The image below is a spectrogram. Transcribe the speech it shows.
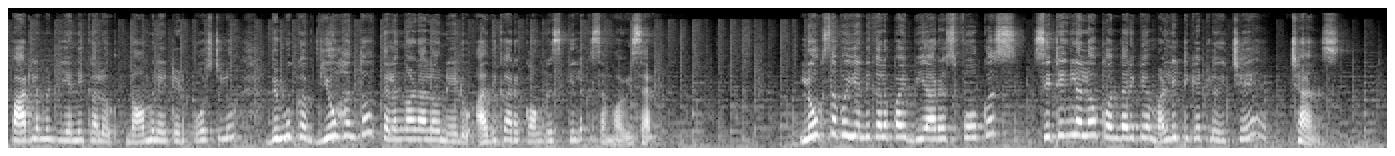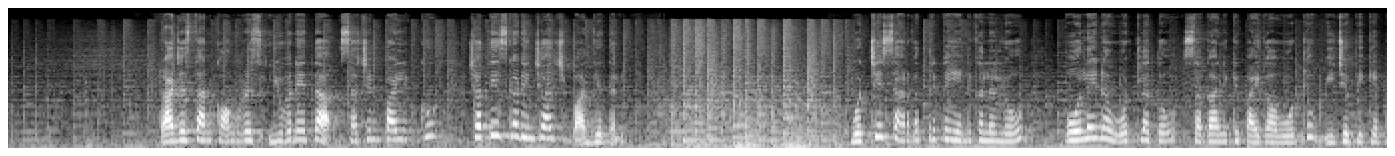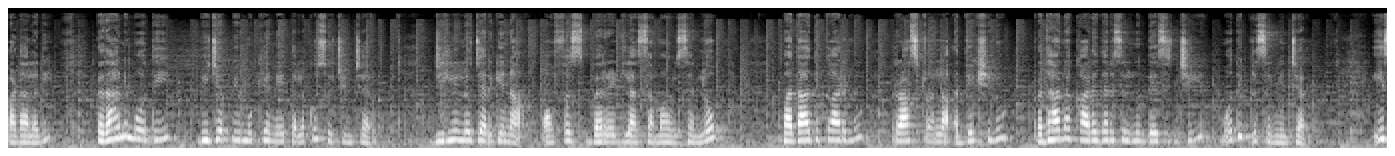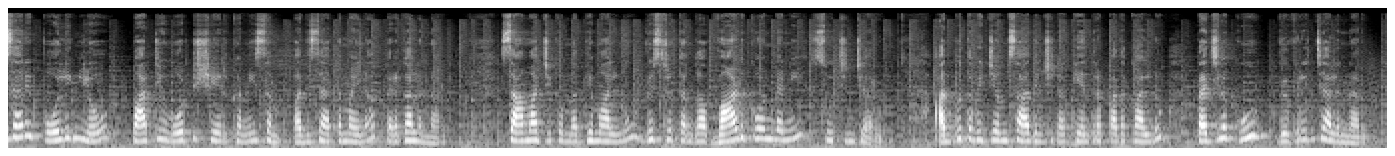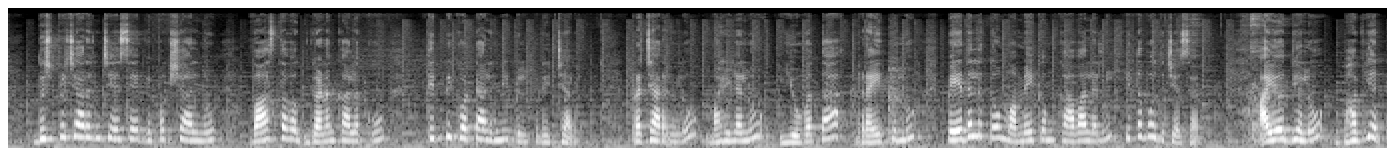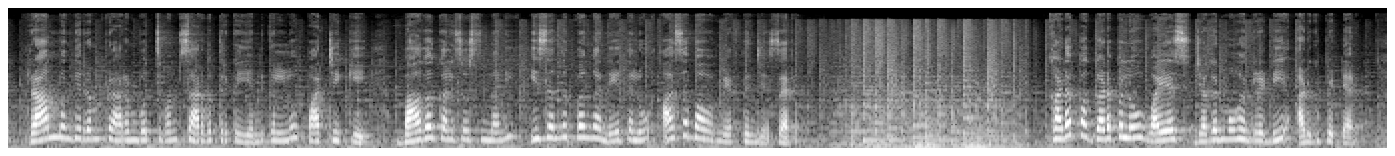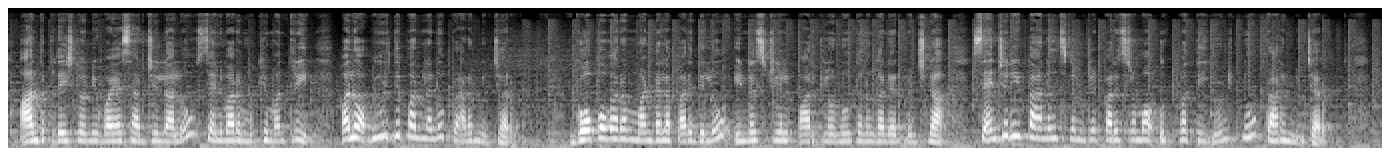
పార్లమెంట్ ఎన్నికలు నామినేటెడ్ పోస్టులు ద్విముఖ వ్యూహంతో తెలంగాణలో నేడు అధికార కాంగ్రెస్ కీలక సమావేశాలు. లోక్సభ ఎన్నికలపై బీఆర్ఎస్ ఫోకస్ సిట్టింగ్లలో కొందరికే మళ్ళీ టికెట్లు ఇచ్చే ఛాన్స్. రాజస్థాన్ కాంగ్రెస్ యువనేత సచిన్ పైలట్కు ఛత్తీస్గఢ్ ఇన్ఛార్జ్ బాధ్యతలు. వచ్చే సార్వత్రిక ఎన్నికలలో పోలైన ఓట్లతో సగానికి పైగా ఓట్లు బీజేపీకే పడాలని ప్రధాని మోదీ బీజేపీ ముఖ్య నేతలకు సూచించారు. ఢిల్లీలో జరిగిన ఆఫీస్ బెరెడ్ల సమావేశంలో పదాధికారులు రాష్ట్రాల అధ్యక్షులు ప్రధాన కార్యదర్శులను ఉద్దేశించి మోదీ ప్రసంగించారు. ఈసారి పోలింగ్లో పార్టీ ఓటు షేర్ కనీసం పది శాతమైనా పెరగాలన్నారు. సామాజిక మాధ్యమాలను విస్తృతంగా వాడుకోండని సూచించారు. అద్భుత విజయం సాధించిన కేంద్ర పథకాలను ప్రజలకు వివరించాలన్నారు. దుష్ప్రచారం చేసే విపక్షాలను వాస్తవ గణాంకాలకు తిప్పికొట్టాలని పిలుపునిచ్చారు. ప్రచారంలో మహిళలు యువత రైతులు పేదలతో మమేకం కావాలని హితబోధ చేశారు. అయోధ్యలో భవ్య రామ్ మందిరం ప్రారంభోత్సవం సార్వత్రిక ఎన్నికల్లో పార్టీకి బాగా కలిసొస్తుందని ఈ సందర్భంగా నేతలు ఆశాభావం వ్యక్తం చేశారు. కడప గడపలో వైఎస్ జగన్మోహన్ రెడ్డి అడుగుపెట్టారు. ఆంధ్రప్రదేశ్లోని వైఎస్ఆర్ జిల్లాలో శనివారం ముఖ్యమంత్రి పలు అభివృద్ధి పనులను ప్రారంభించారు. గోపవరం మండల పరిధిలో ఇండస్ట్రియల్ పార్క్లో నూతనంగా నిర్మించిన సెంచరీ ప్యానెల్స్ లిమిటెడ్ పరిశ్రమ ఉత్పత్తి యూనిట్ను ప్రారంభించారు.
